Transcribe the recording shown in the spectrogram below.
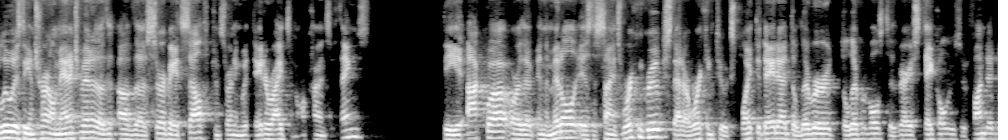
blue is the internal management of the, of the survey itself concerning with data rights and all kinds of things. The aqua, or the in the middle, is the science working groups that are working to exploit the data, deliver deliverables to the various stakeholders who fund it.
